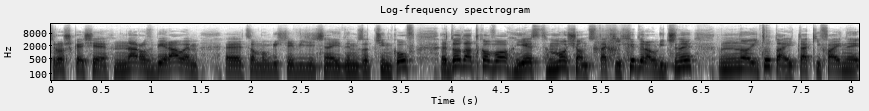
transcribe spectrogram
troszkę się narozbierałem, e, co mogliście widzieć na jednym z odcinków. Dodatkowo jest mosiąc taki hydrauliczny. No i tutaj taki fajny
